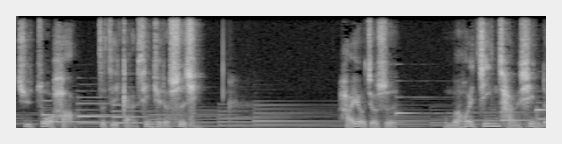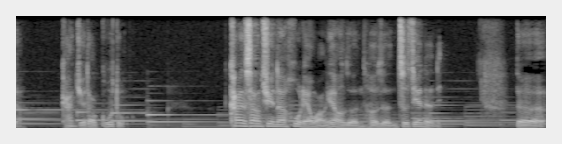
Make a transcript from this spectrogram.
去做好自己感兴趣的事情。还有就是，我们会经常性的感觉到孤独。看上去呢，互联网让人和人之间的的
